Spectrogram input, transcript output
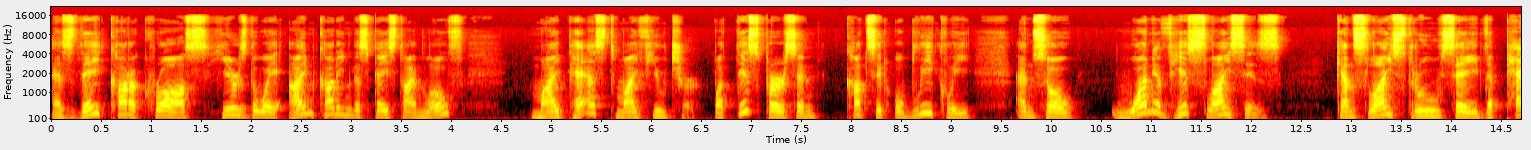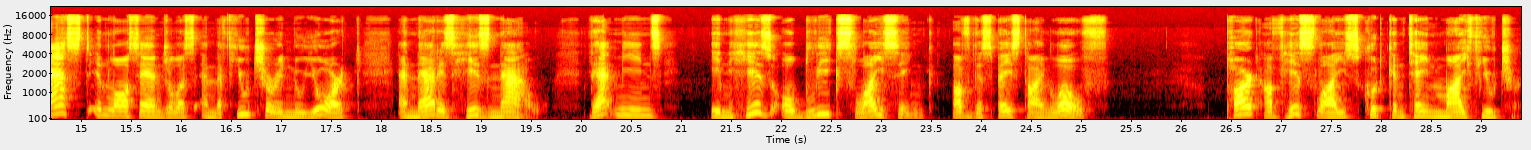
as they cut across, here's the way I'm cutting the space-time loaf, my past, my future. But this person cuts it obliquely, and so one of his slices can slice through, say, the past in Los Angeles and the future in New York, and that is his now. That means in his oblique slicing of the space-time loaf, part of his slice could contain my future.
